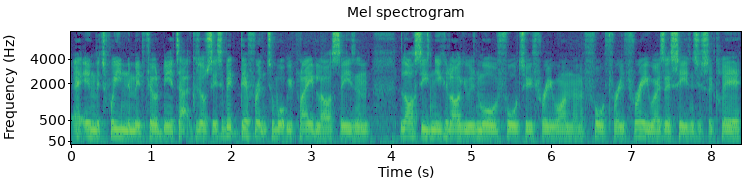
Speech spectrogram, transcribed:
eh, in between the midfield and the attack. Because obviously it's a bit different to what we played last season. Last season you could argue was more of a four-two-three-one than a four-three-three, whereas this season's just a clear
